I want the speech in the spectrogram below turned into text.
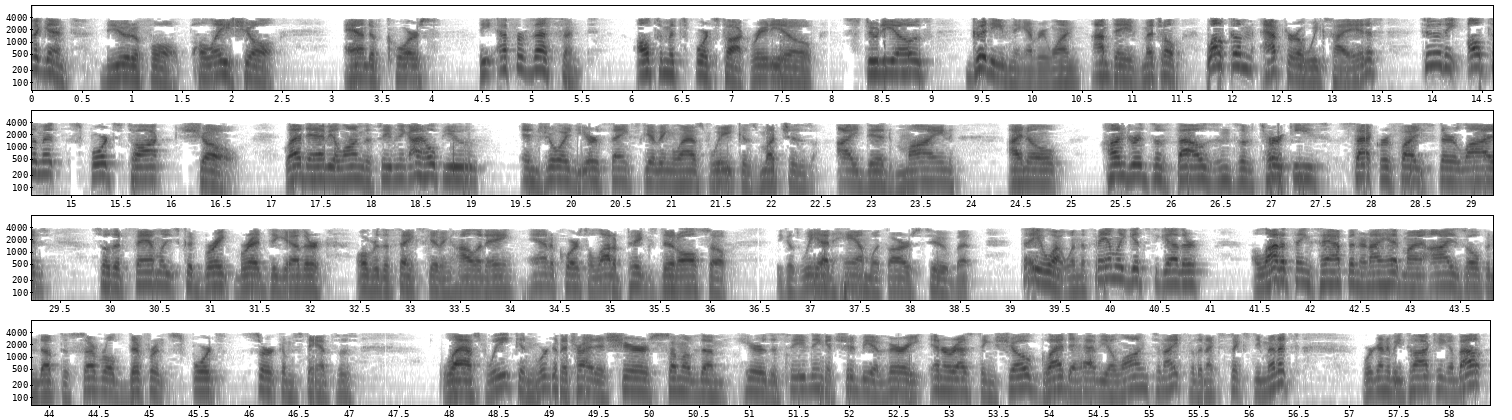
extravagant, beautiful, palatial, and of course, the effervescent Ultimate Sports Talk Radio studios. Good evening, everyone. I'm Dave Mitchell. Welcome, after a week's hiatus, to the Ultimate Sports Talk Show. Glad to have you along this evening. I hope you enjoyed your Thanksgiving last week as much as I did mine. I know hundreds of thousands of turkeys sacrificed their lives so that families could break bread together over the Thanksgiving holiday. And of course, a lot of pigs did also because we had ham with ours too. But tell you what, when the family gets together, a lot of things happen, and I had my eyes opened up to several different sports circumstances last week, and we're going to try to share some of them here this evening. It should be a very interesting show. Glad to have you along tonight for the next 60 minutes. We're going to be talking about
